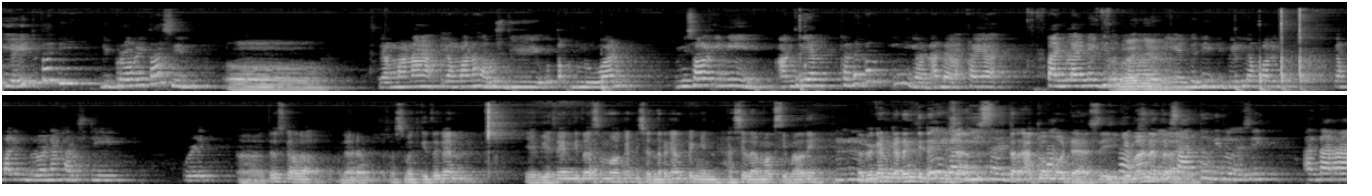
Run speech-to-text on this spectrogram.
ya itu tadi diprioritasin. Oh. Yang mana, yang mana harus diutak duluan. Misal ini antrian, kadang kan ini kan ada kayak timelinenya gitu Timelinenya. kan. Iya, jadi dipilih yang paling, yang paling duluan yang harus diulik. Ah, terus kalau nggarap sosmed gitu kan ya biasanya kan kita semua kan desainer kan pengen hasilnya maksimal nih tapi kan kadang tidak bisa, nggak bisa terakomodasi Kita gimana harus tuh satu gitu gak sih antara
